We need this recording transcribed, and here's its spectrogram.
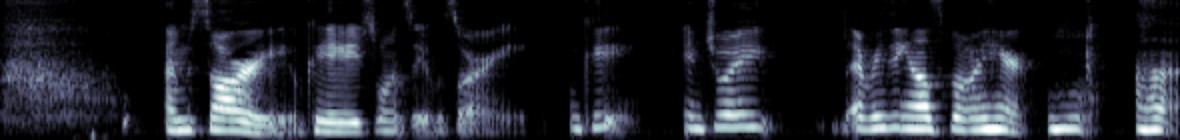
I'm sorry, okay? I just want to say I'm sorry. Okay? Enjoy everything else but my hair. Uh,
